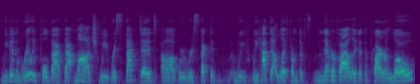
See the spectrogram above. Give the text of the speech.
we didn't really pull back that much. We respected uh, we respected we, we had that lift from the never violated the prior low.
